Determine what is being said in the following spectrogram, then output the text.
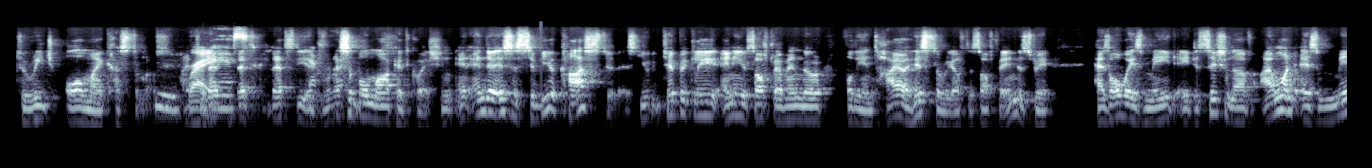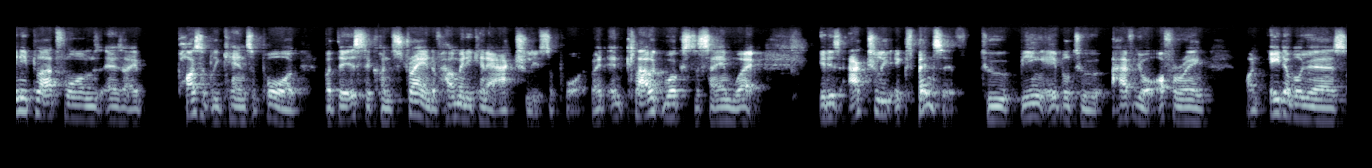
to reach all my customers. Mm, right. So that, yes. that's, that's the yeah. addressable market question. And, and there is a severe cost to this. You typically, any software vendor for the entire history of the software industry has always made a decision of, I want as many platforms as I possibly can support, but there is the constraint of how many can I actually support, right? And cloud works the same way. It is actually expensive to being able to have your offering on AWS,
